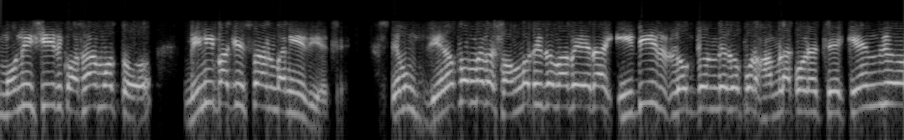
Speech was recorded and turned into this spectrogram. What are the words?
মনীষীর কথা মতো মিনি পাকিস্তান বানিয়ে দিয়েছে। এবং যেরকম ভাবে সংগঠিত ভাবে এরা ইডির লোকজনদের ওপর হামলা করেছে, কেন্দ্রীয়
